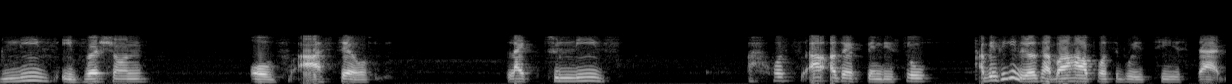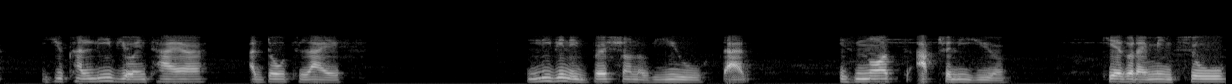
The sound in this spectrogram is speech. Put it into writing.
live a version of ourselves, like to live. Ah, what's how do I explain this? So, I've been thinking a lot about how possible it is that you can live your entire adult life living a version of you that is not actually you. Here's what I mean. So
